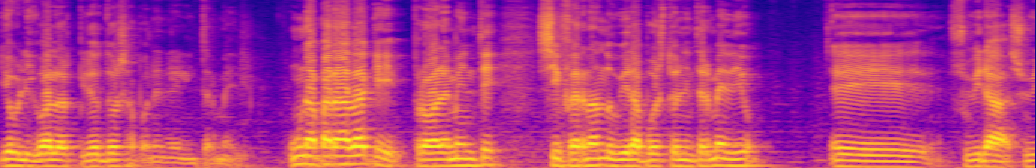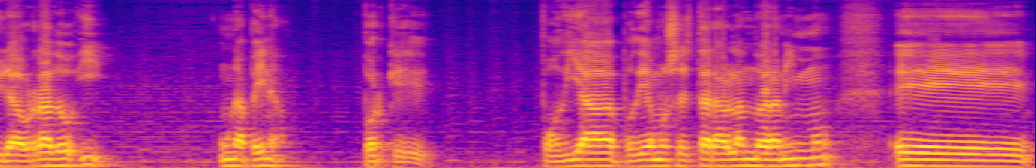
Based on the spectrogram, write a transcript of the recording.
y obligó a los pilotos a poner el intermedio. Una parada que probablemente si Fernando hubiera puesto el intermedio eh, se, hubiera, ahorrado y una pena, porque podía, podíamos estar hablando ahora mismo eh,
